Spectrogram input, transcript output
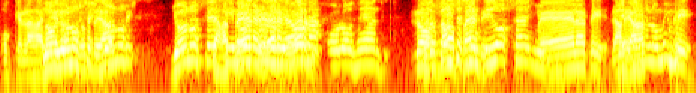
Porque la No, yo no generación sé, de yo no, antes- sé- yo no sé Deja, si no espérate, son los de espérate, ahora o los de antes. Los- pero son no, espérate. 62 años. Espérate, la de en lo mismo. antes-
